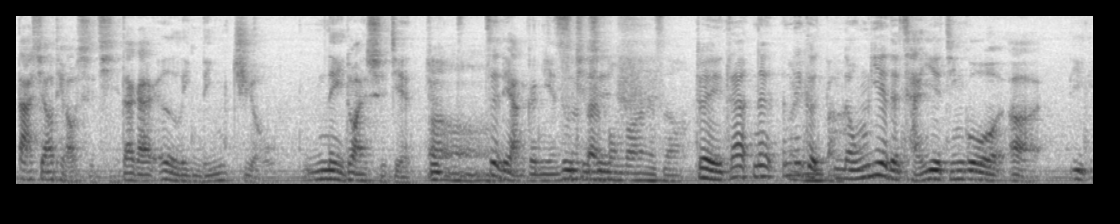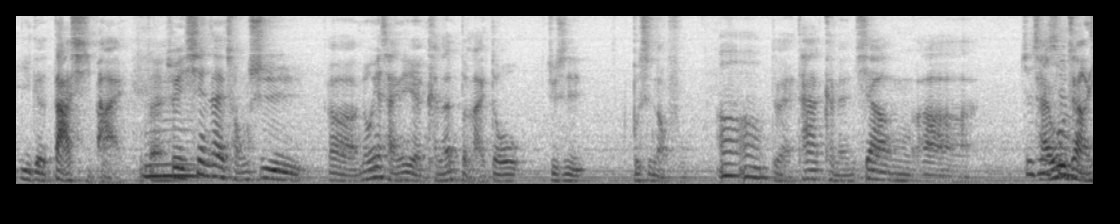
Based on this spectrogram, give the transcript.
大萧条时期，大概二零零九那段时间，就这两个年度，其实那个时候，对，那那那个农业的产业经过呃一一个大洗牌，对，所以现在从事呃农业产业可能本来都就是。不是农夫，嗯嗯，对他可能像啊，财务长一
